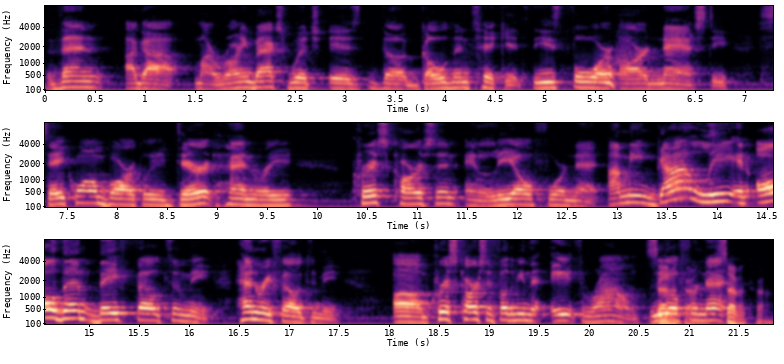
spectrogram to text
Then I got my running backs, which is the golden tickets. These four are nasty. Saquon Barkley, Derrick Henry, Chris Carson, and Leo Fournette. I mean, golly, and all them, they fell to me. Henry fell to me. Um, Chris Carson fell to me in the eighth round. Leo Seventh round. Fournette, Seventh round.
